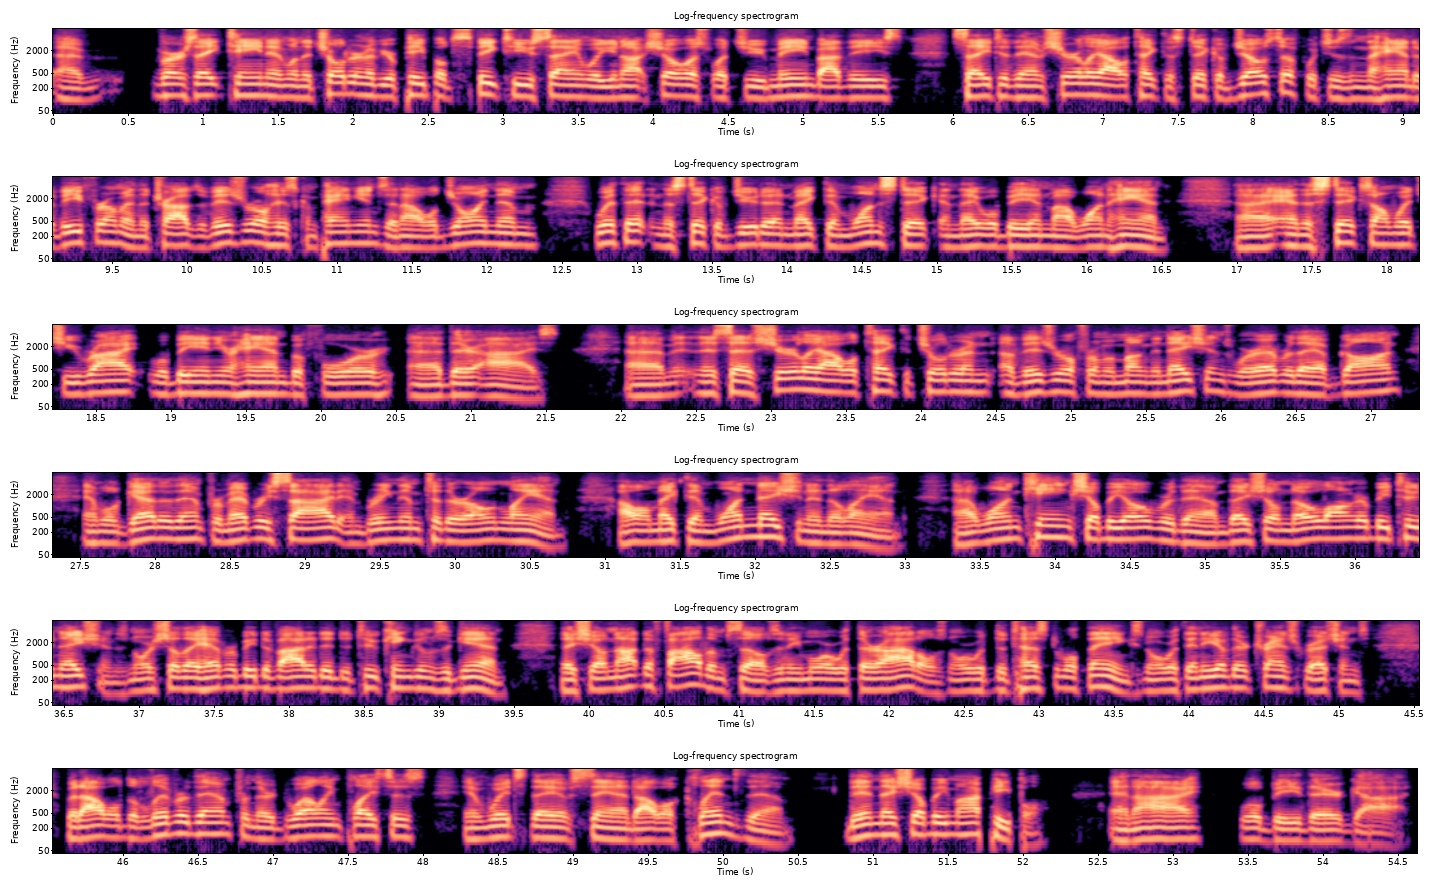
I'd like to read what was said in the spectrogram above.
uh, verse 18 and when the children of your people speak to you saying will you not show us what you mean by these say to them surely i will take the stick of joseph which is in the hand of ephraim and the tribes of israel his companions and i will join them with it and the stick of judah and make them one stick and they will be in my one hand. Uh, and the sticks on which you write will be in your hand before uh, their eyes Um, and it says, Surely I will take the children of Israel from among the nations wherever they have gone, and will gather them from every side and bring them to their own land. I will make them one nation in the land. Uh, one king shall be over them. They shall no longer be two nations, nor shall they ever be divided into two kingdoms again. They shall not defile themselves any more with their idols, nor with detestable things, nor with any of their transgressions. But I will deliver them from their dwelling places in which they have sinned. I will cleanse them. Then they shall be my people, and I will be their God.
